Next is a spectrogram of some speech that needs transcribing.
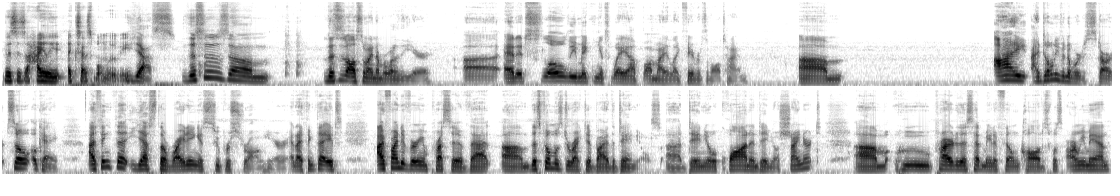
This is a highly accessible movie. Yes, this is um, this is also my number one of the year, uh, and it's slowly making its way up on my like favorites of all time. Um, I I don't even know where to start. So okay, I think that yes, the writing is super strong here, and I think that it's. I find it very impressive that um, this film was directed by the Daniels, uh, Daniel Kwan and Daniel Scheinert, um, who prior to this had made a film called Swiss Army Man,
